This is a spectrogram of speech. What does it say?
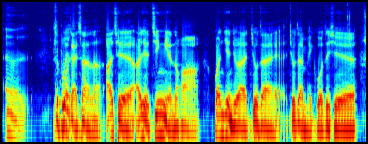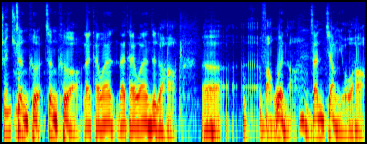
呃，是不会改善了。而且而且今年的话，关键就在就在就在美国这些政客政客啊，来台湾来台湾这个哈呃访问啊，沾酱油哈，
